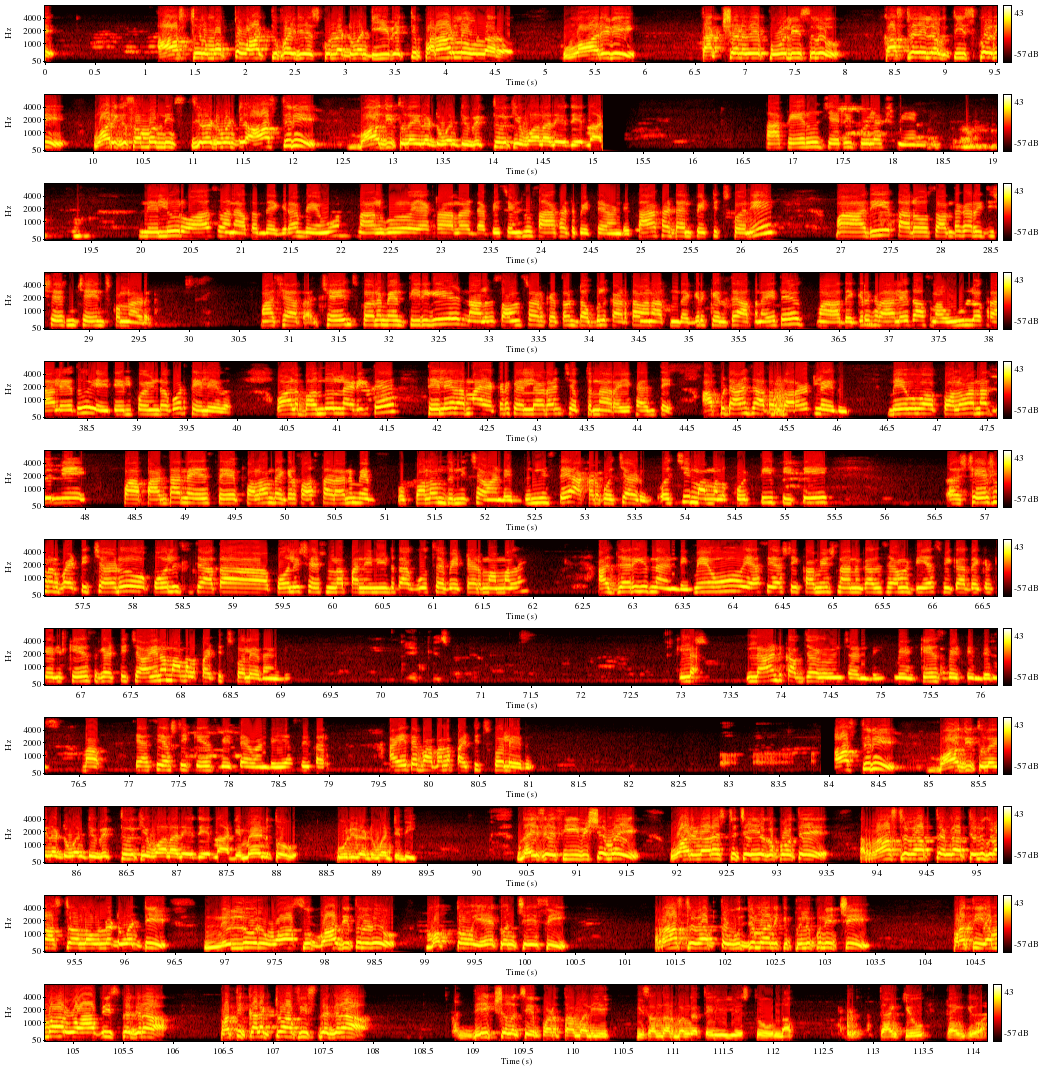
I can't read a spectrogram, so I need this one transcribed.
ఆస్తులు మొత్తం ఆక్యుపై చేసుకున్నటువంటి ఈ వ్యక్తి పరారులో ఉన్నారో వారిని తక్షణమే పోలీసులు కస్టడీలోకి తీసుకొని వారికి సంబంధించినటువంటి ఆస్తిని బాధితులైనటువంటి వ్యక్తులకు ఇవ్వాలనేది నా పేరు జెర్రి భూలక్ష్మి అండి. నెల్లూరు వాసు అనే అతని దగ్గర మేము నాలుగు ఎకరాల డెబ్బై సెంట్లు తాకట్టు పెట్టామండి. తాకట్టు అని పెట్టించుకొని మా అది తను సొంతగా రిజిస్ట్రేషన్ చేయించుకున్నాడు. మా చేత చేయించుకొని మేము తిరిగి నాలుగు సంవత్సరాల క్రితం డబ్బులు కడతామని అతని దగ్గరికి వెళ్తే అతను అయితే మా దగ్గరికి రాలేదు అసలు ఆ ఊళ్ళోకి రాలేదు ఎటు వెళ్ళిపోయిందో కూడా తెలియదు. వాళ్ళ బంధువులను అడిగితే తెలియదమ్మా ఎక్కడికి వెళ్ళాడని చెప్తున్నారు ఇక అంతే. అప్పుడు అతను దొరకట్లేదు. మేము పొలం అన్న దున్ని పంట అన్న వేస్తే పొలం దగ్గరకు వస్తాడని మేము పొలం దున్నిచ్చామండి. దున్నిస్తే అక్కడికి వచ్చాడు. వచ్చి మమ్మల్ని కొట్టి తిట్టి స్టేషన్ పట్టించాడు. పోలీసుల చేత పోలీస్ స్టేషన్లో పన్నెండింటి దాకా కూర్చోబెట్టాడు మమ్మల్ని. అది జరిగిందండి. మేము ఎస్సీ ఎస్టీ కమిషనర్ కలిసాము. డిఎస్పీ గారి దగ్గరికి వెళ్ళి కేసు కట్టించాము అయినా మమ్మల్ని పట్టించుకోలేదండి. ల్యాండ్ కబ్జా గురించి అండి. మేము కేసు పెట్టింది ఎస్సీ ఎస్టీ కేసు పెట్టామండి ఎస్సీ తరఫు. అయితే మమ్మల్ని పట్టించుకోలేదు. ఆస్తిని బాధితులైనటువంటి వ్యక్తులకు ఇవ్వాలనేది నా డిమాండ్తో కూడినటువంటిది. దయచేసి ఈ విషయమై వారిని అరెస్ట్ చేయకపోతే రాష్ట్ర వ్యాప్తంగా తెలుగు రాష్ట్రాల్లో ఉన్నటువంటి నెల్లూరు వాసు బాధితులను మొత్తం ఏకం చేసి రాష్ట్ర వ్యాప్త ఉద్యమానికి పిలుపునిచ్చి ప్రతి ఎంఆర్ఓ ఆఫీస్ దగ్గర ప్రతి కలెక్టర్ ఆఫీస్ దగ్గర దీక్షలు చేపడతామని ఈ సందర్భంగా తెలియజేస్తూ ఉన్నాం. Thank you thank you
